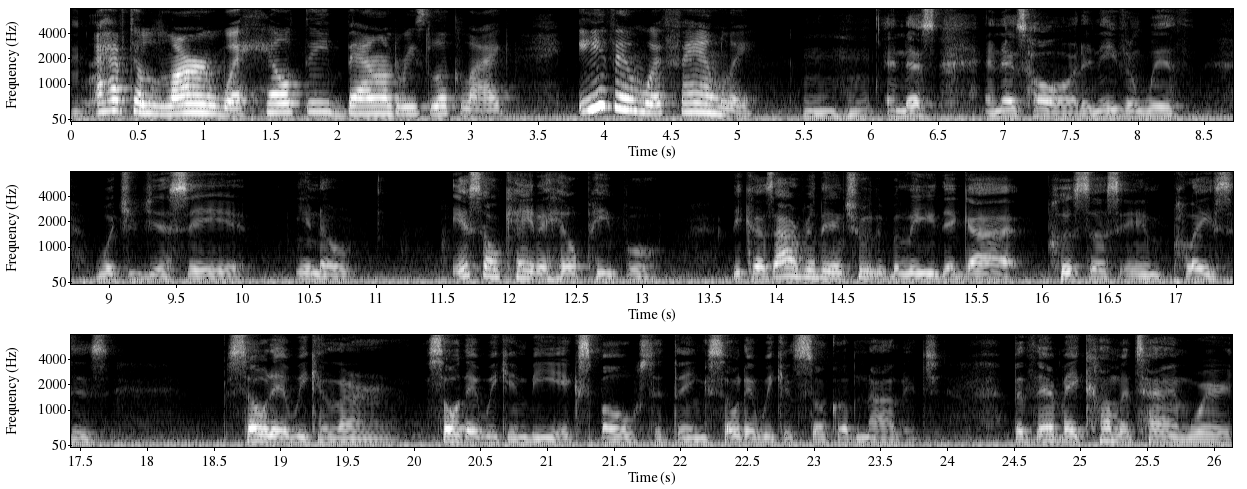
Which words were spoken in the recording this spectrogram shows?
Right. I have to learn what healthy boundaries look like, even with family. Mm-hmm. And that's and that's hard. And even with what you just said, you know, it's okay to help people because I really and truly believe that God puts us in places so that we can learn, so that we can be exposed to things, so that we can soak up knowledge. But there may come a time where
